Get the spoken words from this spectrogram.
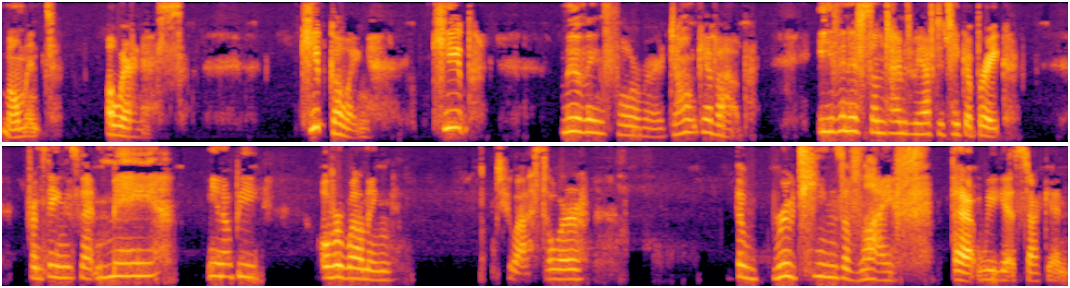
moment awareness. Keep going. Keep moving forward. Don't give up. Even if sometimes we have to take a break from things that may, you know, be overwhelming to us or the routines of life that we get stuck in.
